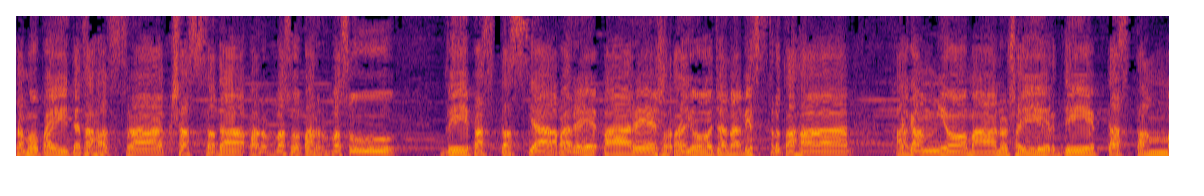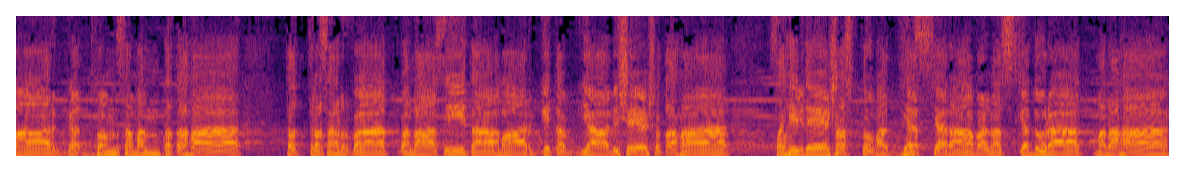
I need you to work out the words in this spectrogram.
तमुपैति सहस्राक्षः सदा पर्वसु पर्वसु द्वीपस्तस्यापरे पारे शतयोजनविस्तृतः अगम्यो मानुषैर्दीप्तस्तम् मार्गध्वम् समन्ततः तत्र सर्वात्मना सीता मार्गितव्या विशेषतः। स हि देशस्तु मध्यस्य रावणस्य दुरात्मनः।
